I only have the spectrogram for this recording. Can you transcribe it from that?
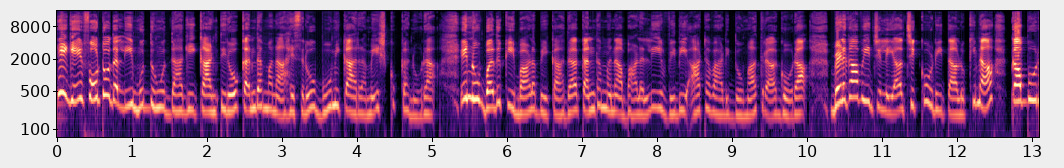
ಹೀಗೆ ಫೋಟೋದಲ್ಲಿ ಮುದ್ದು ಮುದ್ದಾಗಿ ಕಾಣ್ತಿರೋ ಕಂದಮ್ಮನ ಹೆಸರು ಭೂಮಿಕಾ ರಮೇಶ್ ಕುಕ್ಕನೂರ. ಇನ್ನು ಬದುಕಿ ಬಾಳಬೇಕಾದ ಕಂದಮ್ಮನ ಬಾಳಲ್ಲಿ ವಿಧಿ ಆಟವಾಡಿದ್ದು ಮಾತ್ರ ಘೋರ. ಬೆಳಗಾವಿ ಜಿಲ್ಲೆಯ ಚಿಕ್ಕೋಡಿ ತಾಲೂಕಿನ ಕಬ್ಬೂರ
